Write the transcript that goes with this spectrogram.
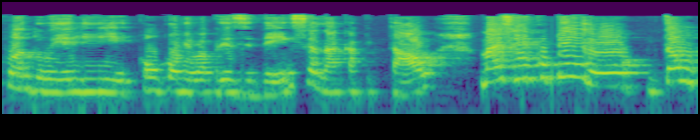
quando ele concorreu à presidência na capital, mas recuperou. Então,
